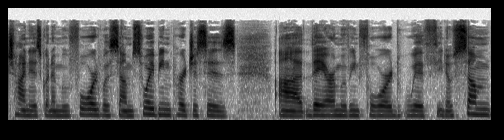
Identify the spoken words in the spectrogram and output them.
China is going to move forward with some soybean purchases uh, they are moving forward with you know some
